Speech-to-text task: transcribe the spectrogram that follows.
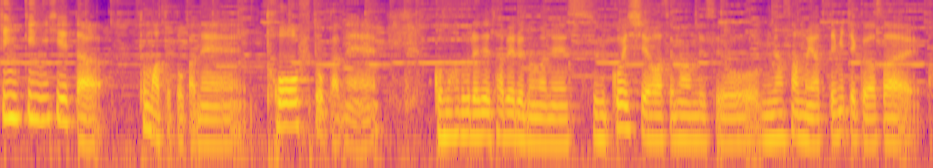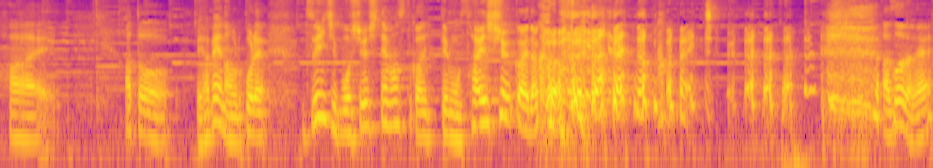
キンキンに冷えたトマトとかね豆腐とかねごまどれで食べるのがねすっごい幸せなんですよ。皆さんもやってみてください。はい。あとやべえな俺これ随時募集してますとか言っても最終回だから 来ない。じゃんあそうだね。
